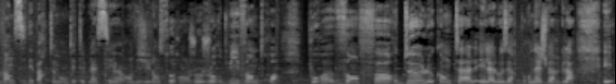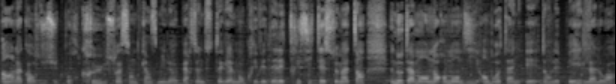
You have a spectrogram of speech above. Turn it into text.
26 départements ont été placés euh, en vigilance orange aujourd'hui, 23 pour euh, vent fort, 2 le Cantal et la Lozère pour neige verglas et 1 la Corse du Sud pour crue. 75 000 personnes sont également privées d'électricité ce matin, notamment en Normandie, en Bretagne et dans les pays de la Loire.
